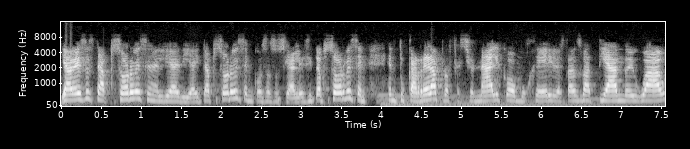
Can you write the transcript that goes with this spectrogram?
Y a veces te absorbes en el día a día y te absorbes en cosas sociales y te absorbes en, en tu carrera profesional y como mujer y lo estás bateando y wow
